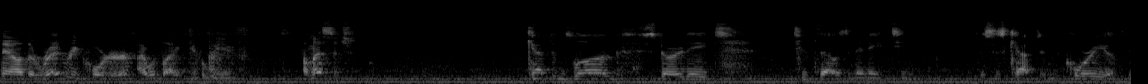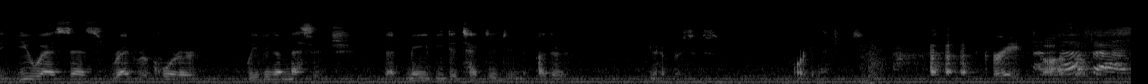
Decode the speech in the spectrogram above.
Now the red recorder, I would like you to leave a message. Captain's log, stardate 2018. This is Captain Corey of the USS Red Recorder leaving a message that may be detected in other universes or dimensions. Great. I awesome. love that.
